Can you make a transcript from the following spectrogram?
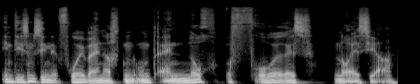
In diesem Sinne frohe Weihnachten und ein noch froheres neues Jahr.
